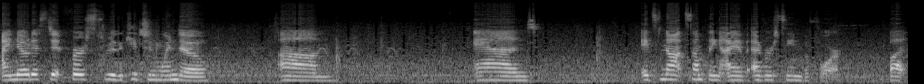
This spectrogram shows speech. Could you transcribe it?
I noticed it first through the kitchen window. Um, and it's not something I have ever seen before, but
